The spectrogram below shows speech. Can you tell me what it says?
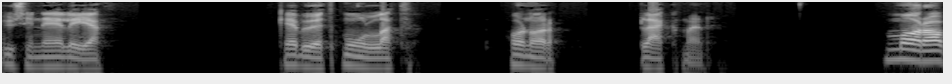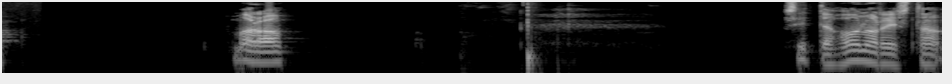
94. Kevyet mullat, Honor Blackman. Moro! Moro. Sitten Honorista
